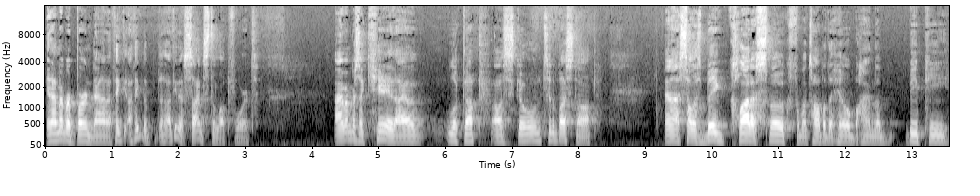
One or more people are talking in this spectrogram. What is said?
and I remember it burned down. I think I think the I think the sign's still up for it. I remember as a kid, I looked up. I was going to the bus stop, and I saw this big cloud of smoke from the top of the hill behind the BP.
